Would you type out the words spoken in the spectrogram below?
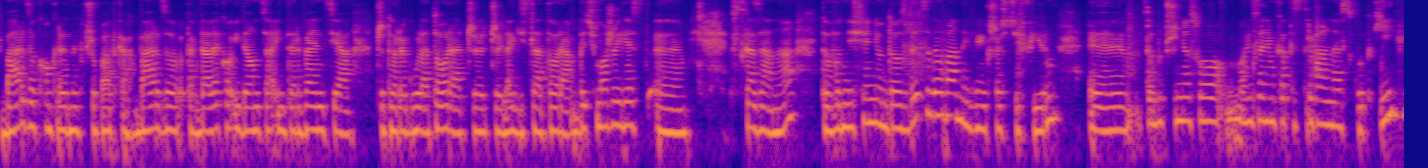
w bardzo konkretnych przypadkach bardzo tak daleko idąca interwencja, czy to regulatora, czy, czy legislatora, być może jest y, wskazana, to w odniesieniu do zdecydowanej większości firm y, to by przyniosło moim zdaniem katastrofalne skutki,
